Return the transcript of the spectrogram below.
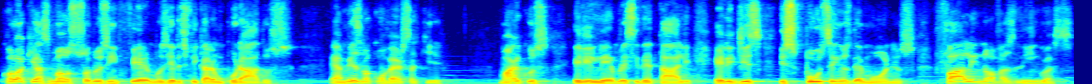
Coloquem as mãos sobre os enfermos e eles ficarão curados. É a mesma conversa aqui. Marcos, ele lembra esse detalhe. Ele diz: expulsem os demônios, falem novas línguas.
